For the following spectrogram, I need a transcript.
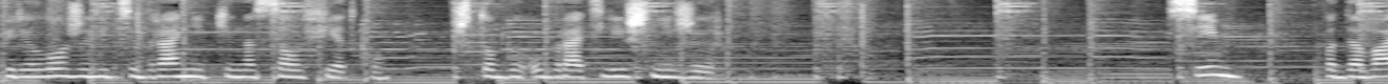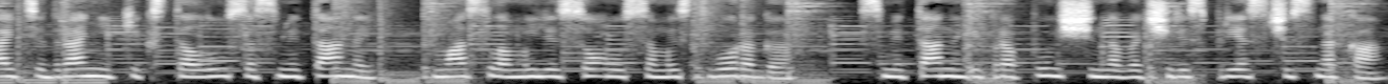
Переложите драники на салфетку, чтобы убрать лишний жир. 7. Подавайте драники к столу со сметаной, маслом или соусом из творога, сметаны и пропущенного через пресс чеснока.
